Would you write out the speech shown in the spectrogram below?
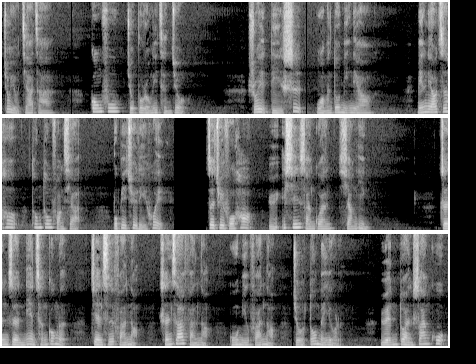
就有夹杂，功夫就不容易成就。所以理事我们都明了，明了之后，通通放下，不必去理会。这句佛号与一心三观相应，真正念成功了，见思烦恼、尘沙烦恼、无明烦恼就都没有了，缘断三惑，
